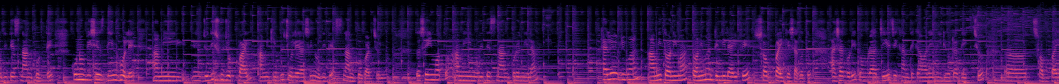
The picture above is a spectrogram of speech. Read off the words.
নদীতে স্নান করতে। কোনো বিশেষ দিন হলে আমি যদি সুযোগ পাই, আমি কিন্তু চলে আসি নদীতে স্নান করবার জন্য। তো সেই মতো আমি নদীতে স্নান করে নিলাম। হ্যালো এভরিওয়ান আমি তনিমা তনিমার ডেলি লাইফে সব বাইকে স্বাগত। আশা করি তোমরা যে যেখান থেকে আমার এই ভিডিওটা দেখছ সব্বাই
